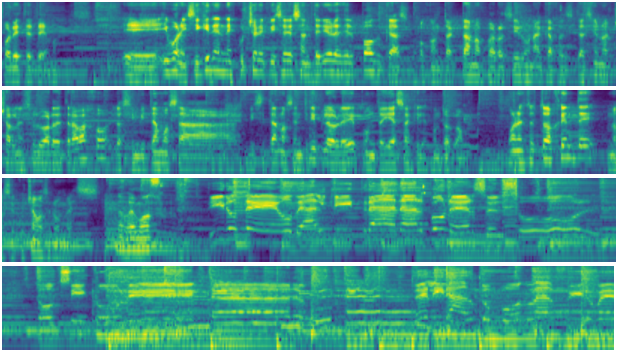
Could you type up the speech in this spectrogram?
por este tema. Eh, y bueno, y si quieren escuchar episodios anteriores del podcast o contactarnos para recibir una capacitación o charla en su lugar de trabajo, los invitamos a visitarnos en www.guiasagiles.com. Bueno, esto es todo, gente. Nos escuchamos en un mes. Nos vemos. Tiroteo de alquitrán al ponerse el sol, tóxico néctar, delirando por la firme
